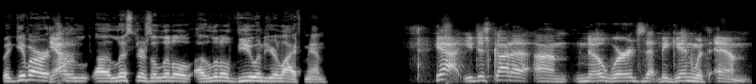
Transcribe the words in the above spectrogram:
But give our, our uh, listeners a little a little view into your life, man. Yeah, you just gotta um, know words that begin with M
